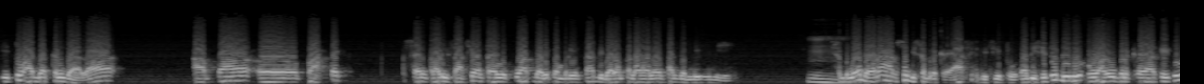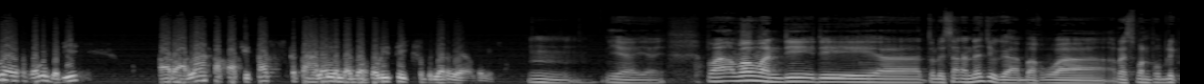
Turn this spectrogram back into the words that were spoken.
itu ada kendala apa eh, praktek sentralisasi yang terlalu kuat dari pemerintah di dalam penanganan pandemi ini. Hmm. Sebenarnya daerah harusnya bisa berkreasi di situ. Nah di situ di ruang berkreasi itu yang sebenarnya menjadi uh, ranah kapasitas ketahanan lembaga politik sebenarnya begitu. Hmm, iya iya. Pak Wawan di di eh, tulisan Anda juga bahwa respon publik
